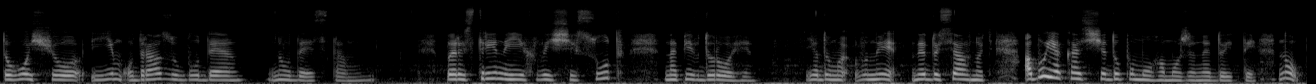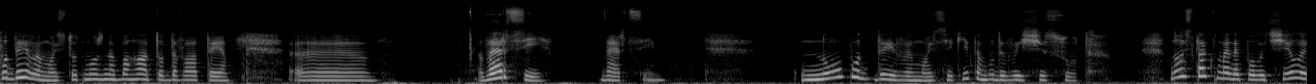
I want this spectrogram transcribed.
того, що їм одразу буде, ну, десь там, перестріне їх вищий суд на півдороги. Я думаю, вони не досягнуть, або якась ще допомога може не дойти. Ну, подивимось, тут можна багато давати е, версій. версій. Ну, подивимось, який там буде вищий суд. Ну, ось так в мене вийшло.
